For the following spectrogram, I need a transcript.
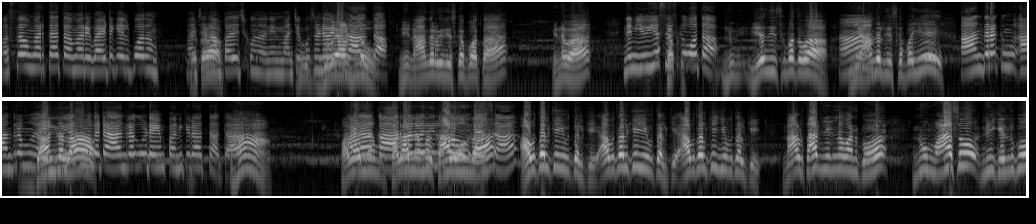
వస్తావు మరి తాత మరి బయటకి వెళ్ళిపోదాం. మంచిగా? సంపాదించుకుందాం. నేను మంచిగా కూర్చుంటే నేను ఆంధ్రకి తీసుకుపోతా. విన్నవా? నేను యుఎస్ తీసుకుపోతా. నువ్వు ఏ తీసుకుపోతావా. నీ ఆంధ్ర తీసుకుపోయి? ఆంధ్రకు ఆంధ్ర ముందట ఆంధ్ర కూడా ఏం పనికిరాదు తాత. కాలు ఉందా? అవతలకి ఇవతలకి అవతలకి ఇవతలకి అవతలకి ఇవతలకి. నాలుగు సార్లు తిన్నావు అనుకో నువ్వు మాసు నీకెందుకు?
